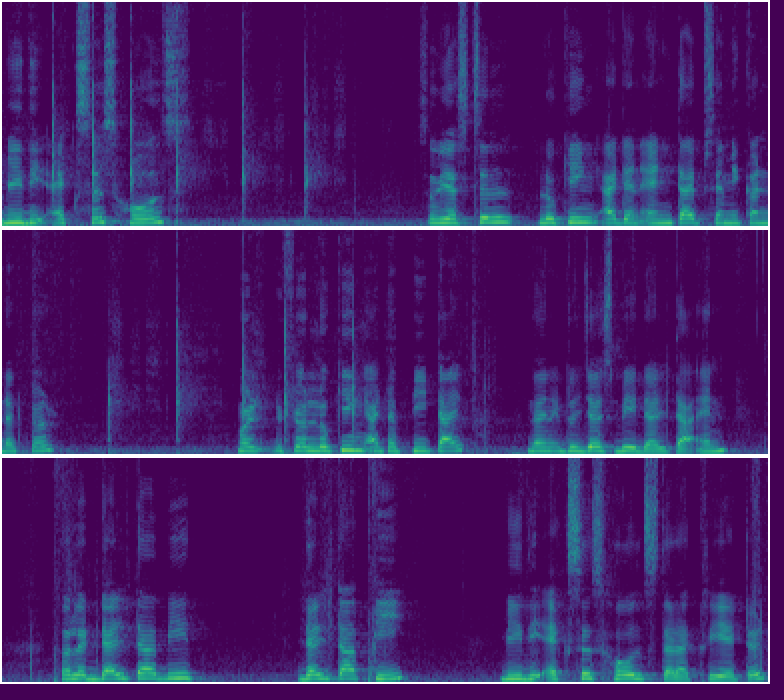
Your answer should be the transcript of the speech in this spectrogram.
be the excess holes. So, we are still looking at an n type semiconductor, but if you are looking at a p type then it will just be delta n. So, let delta be delta p be the excess holes that are created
